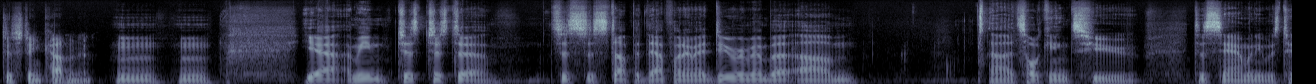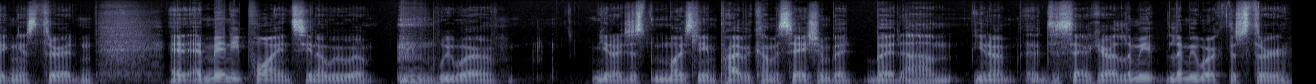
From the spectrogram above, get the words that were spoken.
distinct covenant. Hmm. Yeah, I mean, just just to just to stop at that point, I mean, I do remember um, uh, talking to to Sam when he was taking us through it, and, and at many points, you know, we were we were you know, just mostly in private conversation, but but um, you know, just say, okay, let me let me work this through,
